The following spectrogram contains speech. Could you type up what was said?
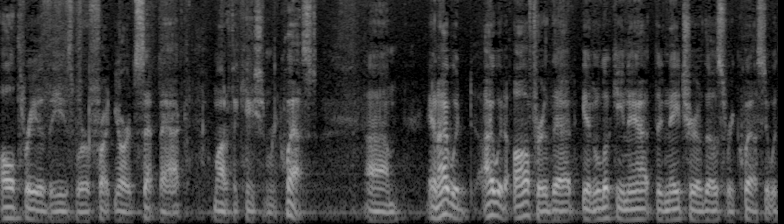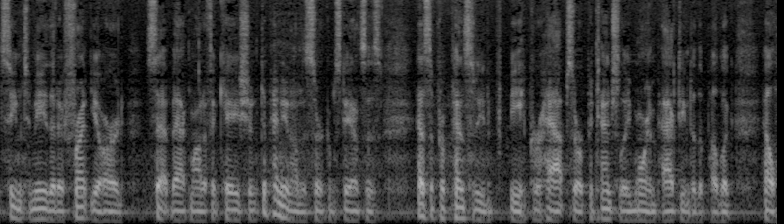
All three of these were front yard setback modification requests. Um, and I would, I would offer that in looking at the nature of those requests, it would seem to me that a front yard setback modification, depending on the circumstances, has the propensity to be perhaps or potentially more impacting to the public health,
